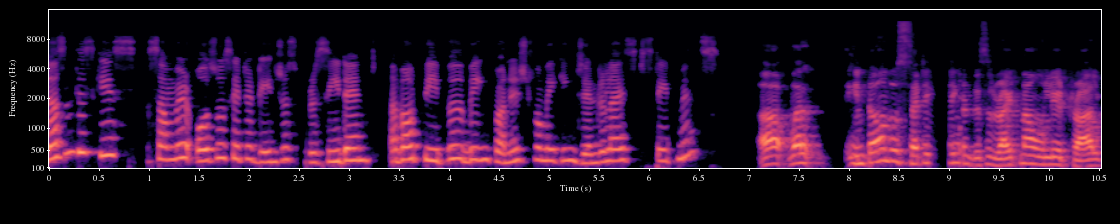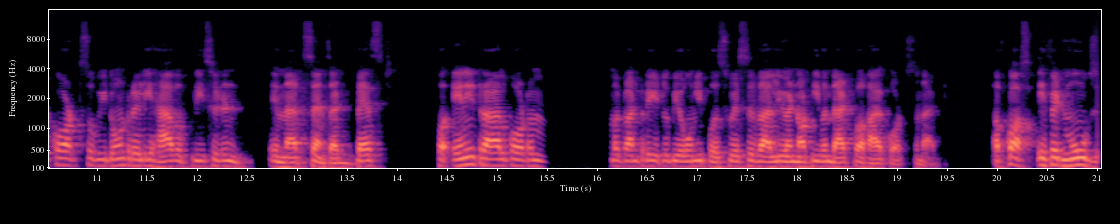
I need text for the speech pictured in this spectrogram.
Doesn't this case somewhere also set a dangerous precedent about people being punished for making generalized statements? Uh, well, in terms of setting, this is right now only a trial court, so we don't really have a precedent in that sense. At best, for any trial court in the country, it will be only persuasive value, and not even that for higher courts than that. Of course, if it moves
